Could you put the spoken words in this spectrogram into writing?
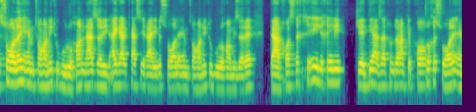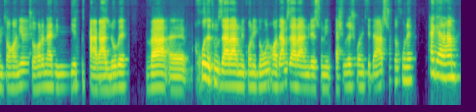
سوال های امتحانی تو گروه ها نذارید. اگر کسی غریبه سوال امتحانی تو گروه ها می‌ذاره درخواست خیلی خیلی جدی ازتون دارم که پاسخ سوال امتحانی چهار رو ندید. یه تقلب و خودتون ضرر می‌کنید به اون آدم ضرر میرسونید تشویقش کنید که درس بخونه. اگر هم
